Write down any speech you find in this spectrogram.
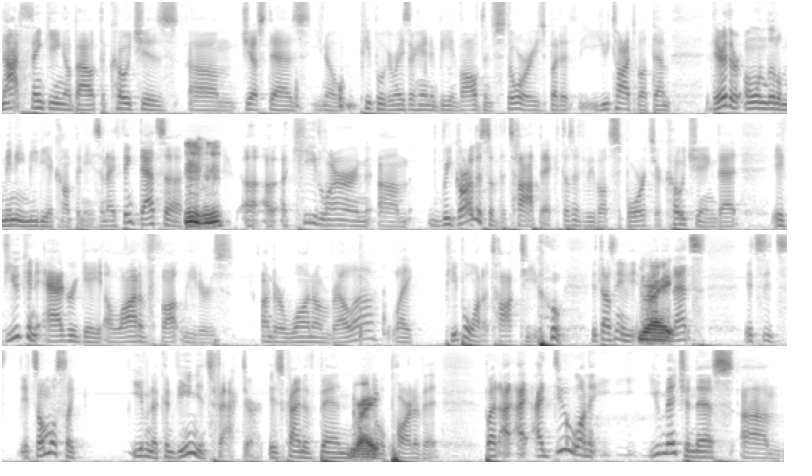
not thinking about the coaches um, just as you know people who can raise their hand and be involved in stories, but it, you talked about them. They're their own little mini media companies, and I think that's a mm-hmm. a, a, key learn, um, regardless of the topic. It doesn't have to be about sports or coaching. That if you can aggregate a lot of thought leaders under one umbrella, like people want to talk to you. it doesn't even right. And that's it's it's it's almost like even a convenience factor is kind of been right. you know, part of it. But I, I do want to you mentioned this. Um,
